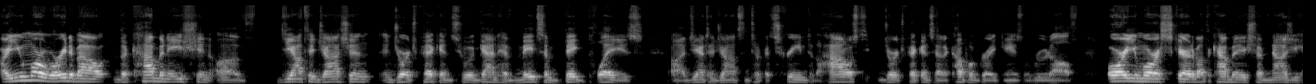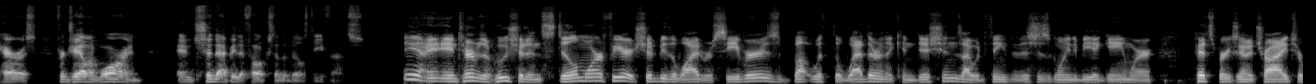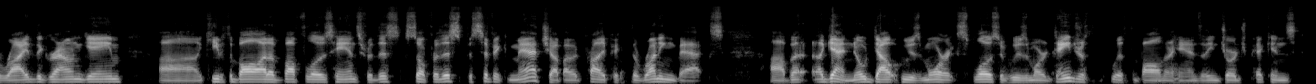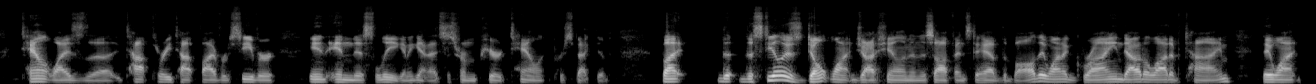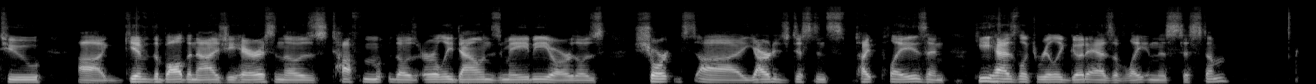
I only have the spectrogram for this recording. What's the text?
are you more worried about the combination of Diontae Johnson and George Pickens, who again have made some big plays? Uh, Diontae Johnson took a screen to the house. George Pickens had a couple great games with Rudolph. Or are you more scared about the combination of Najee Harris for Jaylen Warren? And should that be the focus of the Bills defense? Yeah, in terms of who should instill more fear, it should be the wide receivers. But with the weather and the conditions, I would think that this is going to be a game where Pittsburgh's going to try to ride the ground game, uh, keep the ball out of Buffalo's hands for this. So for this specific matchup, I would probably pick the running backs. Uh, but again, no doubt who's more explosive, who's more dangerous with the ball in their hands. I think George Pickens, talent wise, the top three, top five receiver in in this league. And again, that's just from pure talent perspective. But the, the Steelers don't want Josh Allen in this offense to have the ball. They want to grind out a lot of time. They want to uh, give the ball to Najee Harris in those tough, those early downs, maybe, or those short uh, yardage distance type plays, and he has looked really good as of late in this system.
